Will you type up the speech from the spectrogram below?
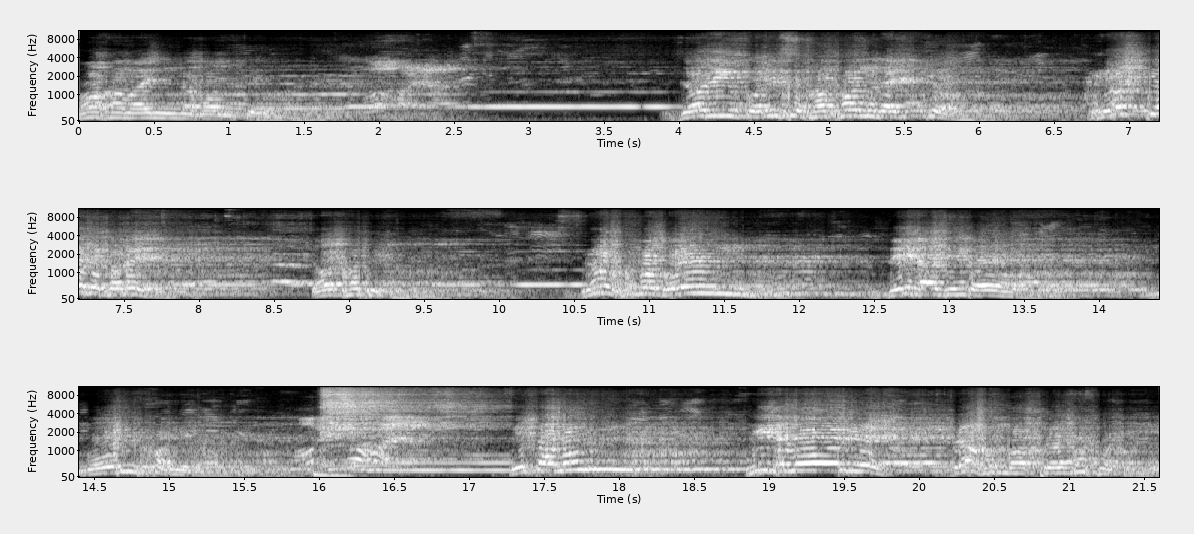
মহামান্য মন্ত্রী যদি কৰিছো শাসন ৰাজ্য ক্ষত্ৰিয়ৰ দৰে তথাপি ব্ৰহ্মগুণ বিৰাজিত মোৰ শৰীৰত হয় মহারাজ পিতামোৰ পিতামৰ ব্ৰহ্ম প্ৰজাপতি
